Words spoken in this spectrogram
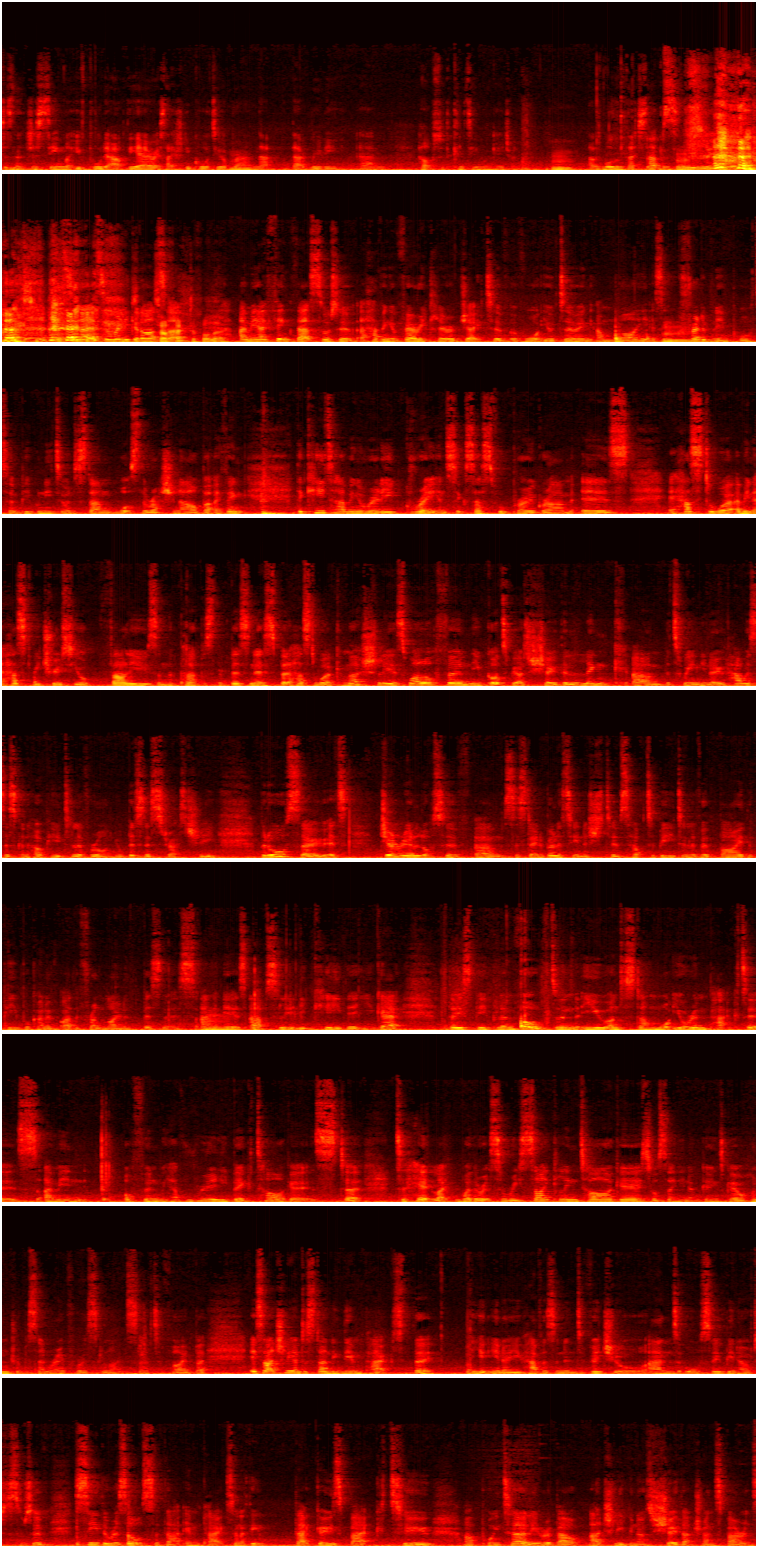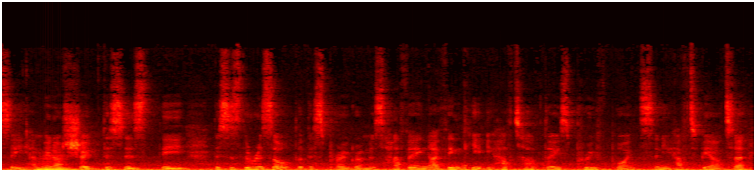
doesn't just seem like you've pulled it out of the air, it's actually core to your brand, Mm. that, that really um, helps with consumer engagement. Mm. That was more than 30 seconds. Absolutely. it's, no, it's a really good Tough answer. act to follow. I mean, I think that sort of having a very clear objective of what you're doing and why is Mm. incredibly important. People need to understand what's the rationale. But I think the key to having a really great and successful program is it has to work. I mean, it has to be true to your values and the purpose of the business, but it has to work commercially as well. Often, you've got to be able to show the link um, between, you know, how is this going to help you deliver on your business strategy, but also it's generally a lot of um, sustainability initiatives have to be delivered by the people kind of at the front line of the business. And Mm. it is absolutely key that you get those people involved and you understand what your impact is. I mean often we have really big targets to, to hit like whether it's a recycling target or saying you know I'm going to go 100% rainforest alliance certified but it's actually understanding the impact that you, you know you have as an individual and also being able to sort of see the results of that impact. And i think that goes back to our point earlier about actually being able to show that transparency and being able to Mm. show this is the this is the result that this program is having. I think you, you have to have those proof points and you have to be able to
